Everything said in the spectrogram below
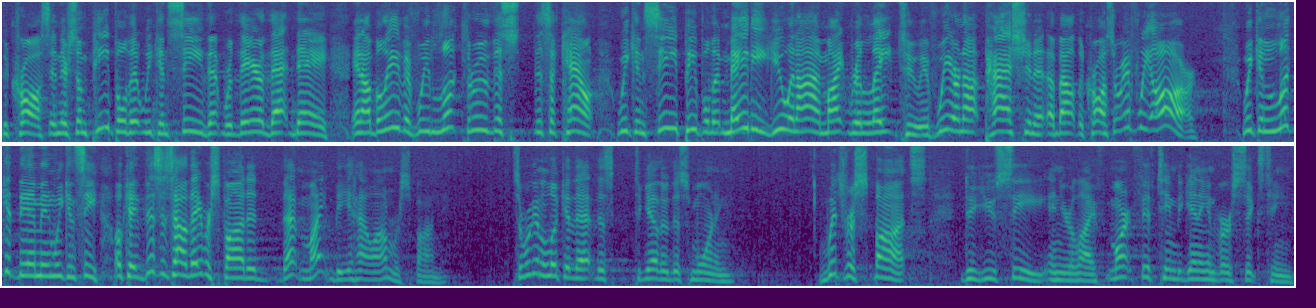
the cross. And there's some people that we can see that were there that day. And I believe if we look through this, this account, we can see people that maybe you and I might relate to if we are not passionate about the cross, or if we are. We can look at them and we can see, okay, this is how they responded. That might be how I'm responding. So we're going to look at that this, together this morning. Which response do you see in your life? Mark 15, beginning in verse 16.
